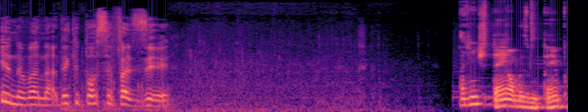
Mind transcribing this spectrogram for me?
E não há nada que possa fazer. A gente tem, ao mesmo tempo,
